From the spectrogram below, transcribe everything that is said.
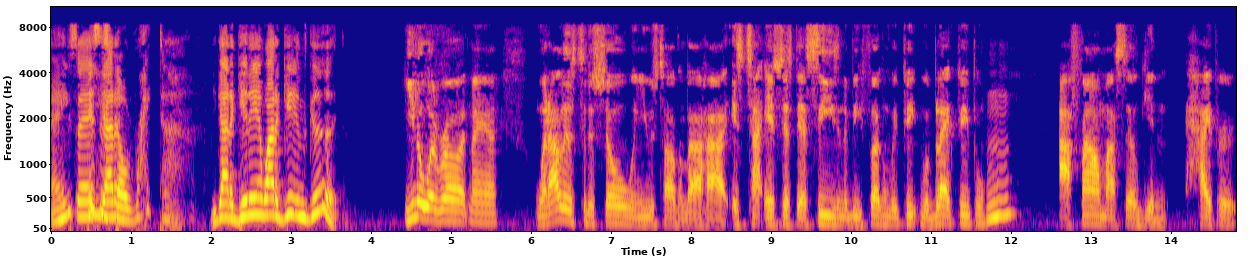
And he said, This you is gotta, the right time. you gotta get in while the getting's good. You know what, Rod, man? When I listened to the show when you was talking about how it's time, it's just that season to be fucking with people, with black people, Mm-hmm. I found myself getting hyper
